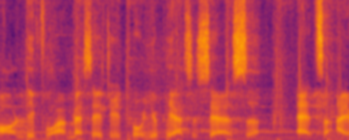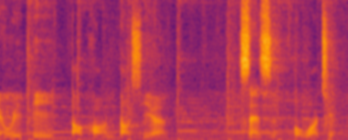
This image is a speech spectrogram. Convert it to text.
or leave a message to UPS sales at invt.com.cn. Thanks for watching.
